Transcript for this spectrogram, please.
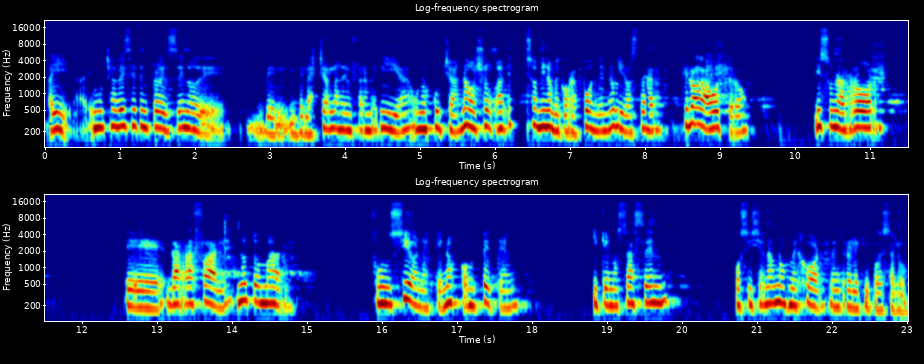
Hay, hay muchas veces dentro del seno de, de, las charlas de enfermería, uno escucha, no, yo, eso a mí no me corresponde, no lo quiero hacer, que lo haga otro. Y es un error eh, garrafal no tomar funciones que nos competen y que nos hacen posicionarnos mejor dentro del equipo de salud.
